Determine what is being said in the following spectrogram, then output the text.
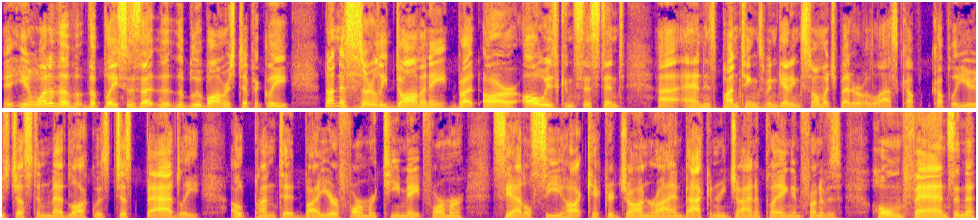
You know, one of the the places that the, the, Blue Bombers typically not necessarily dominate, but are always consistent, uh, and his punting's been getting so much better over the last couple, couple of years. Justin Medlock was just badly outpunted by your former teammate, former Seattle Seahawk kicker Jon Ryan, back in Regina, playing in front of his home fans in the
